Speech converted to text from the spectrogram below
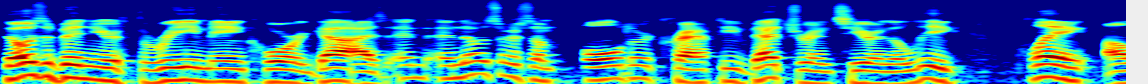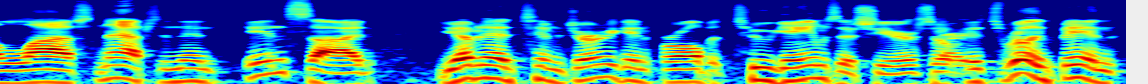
those have been your three main core guys, and, and those are some older, crafty veterans here in the league playing a lot of snaps. And then inside, you haven't had Tim Jernigan for all but two games this year, so it's really been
